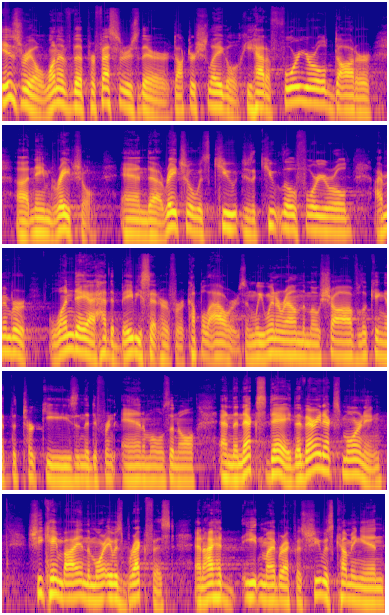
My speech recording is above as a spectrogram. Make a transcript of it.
Israel, one of the professors there, Dr. Schlegel, he had a four year old daughter uh, named Rachel. And uh, Rachel was cute. She was a cute little four year old. I remember one day I had to babysit her for a couple hours, and we went around the Moshav looking at the turkeys and the different animals and all. And the next day, the very next morning, she came by in the morning. It was breakfast, and I had eaten my breakfast. She was coming in,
